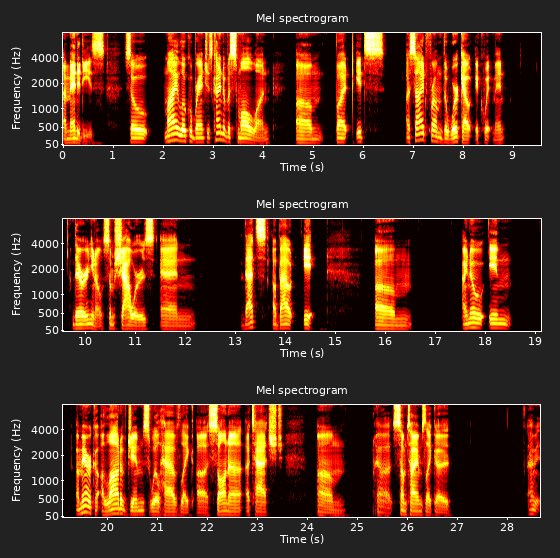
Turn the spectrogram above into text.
amenities. So my local branch is kind of a small one, um, but it's aside from the workout equipment, there are you know some showers and that's about it. Um, I know in America, a lot of gyms will have like a sauna attached. Um, uh, sometimes like a, I mean,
